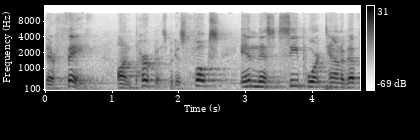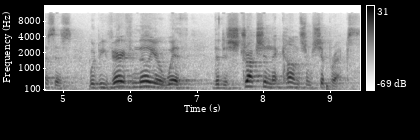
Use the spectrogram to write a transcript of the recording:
their faith on purpose because folks in this seaport town of Ephesus would be very familiar with the destruction that comes from shipwrecks.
